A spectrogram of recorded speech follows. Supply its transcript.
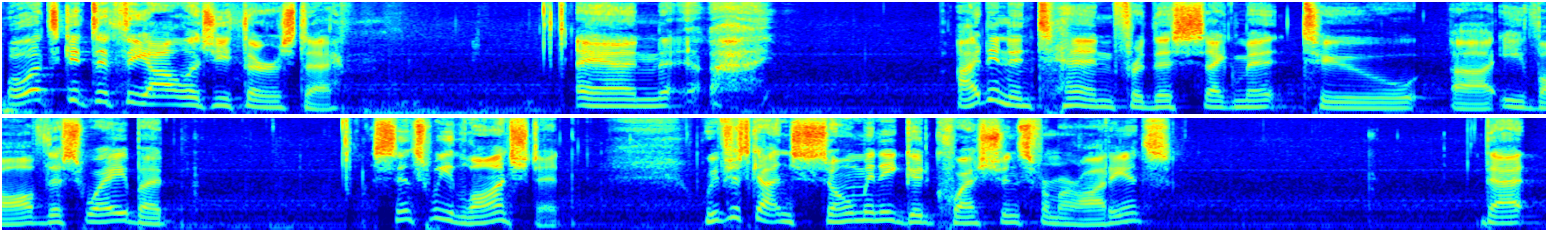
Well, let's get to Theology Thursday. And I didn't intend for this segment to uh, evolve this way, but since we launched it, we've just gotten so many good questions from our audience that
